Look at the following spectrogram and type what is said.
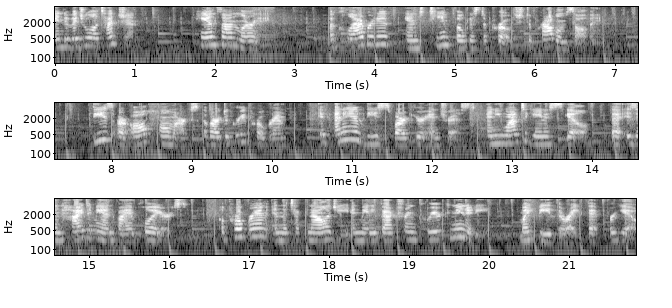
Individual attention, hands-on learning, a collaborative and team-focused approach to problem solving. These are all hallmarks of our degree program. If any of these spark your interest and you want to gain a skill that is in high demand by employers, a program in the technology and manufacturing career community might be the right fit for you.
